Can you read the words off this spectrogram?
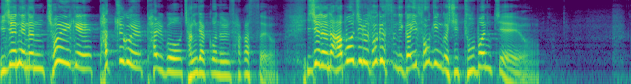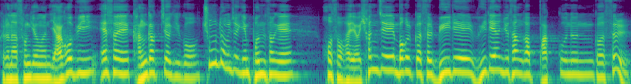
이전에는 저에게 팥죽을 팔고 장자권을 사갔어요. 이제는 아버지를 속였으니까 이 속인 것이 두 번째예요. 그러나 성경은 야곱이 에서의 감각적이고 충동적인 본성에 호소하여 현재에 먹을 것을 미래의 위대한 유산과 바꾸는 것을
